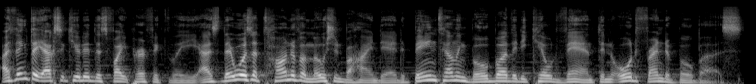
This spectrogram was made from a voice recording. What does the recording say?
I think they executed this fight perfectly, as there was a ton of emotion behind it, Bane telling Boba that he killed Vanth, an old friend of Boba's.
